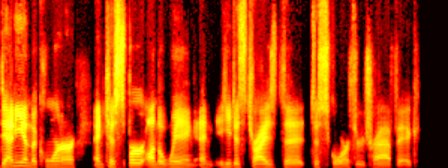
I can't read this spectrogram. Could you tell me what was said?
Deni in the corner and Kispert on the wing, and he just tries to to score through traffic.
